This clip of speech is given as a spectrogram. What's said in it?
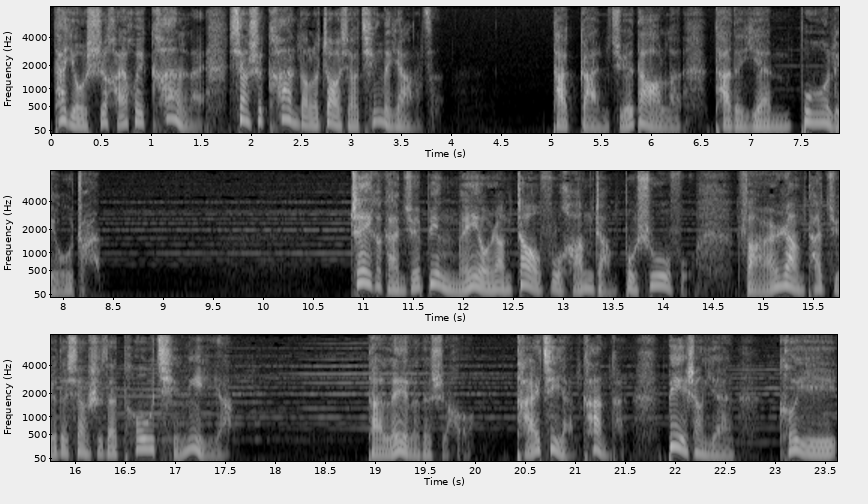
他有时还会看来，像是看到了赵小青的样子。他感觉到了他的眼波流转，这个感觉并没有让赵副行长不舒服，反而让他觉得像是在偷情一样。他累了的时候，抬起眼看看，闭上眼。可以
